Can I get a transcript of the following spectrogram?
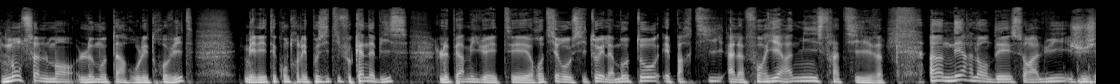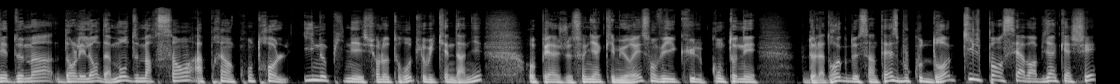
Non seulement le motard roulait trop vite, mais il été contrôlé positif au cannabis. Le permis lui a été retiré aussitôt et la moto est partie à la fourrière administrative. Un néerlandais sera lui jugé demain dans les Landes à Mont-de-Marsan après un contrôle inopiné sur l'autoroute le week-end dernier au péage de Sognac et Muret. Son véhicule contenait de la drogue de synthèse, beaucoup de drogue qu'il pensait avoir bien cachée,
